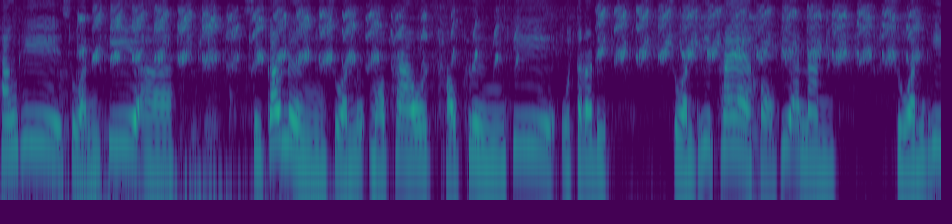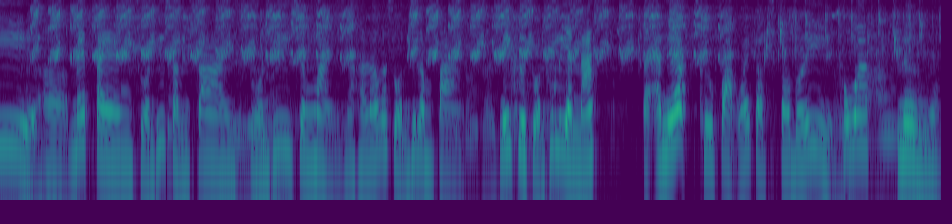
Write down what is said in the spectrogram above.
ทั้งที่สวนที่เอ่อ491 สวนหมอเพลาเขาพึงที่อุตรดิตถ์สวนที่แพร่ของพี่อนันต์ สวนที่เอ่อแม่แตงสวนที่สันทรายสวนที่เชียงใหม่นะคะ แล้วก็สวนที่ลำปางนี่คือสวนทุเรียนนะ แต่อันเนี้ยคือฝากไว้กับสตรอเบอรี่เพราะว่าหนึ่งเนี่ย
